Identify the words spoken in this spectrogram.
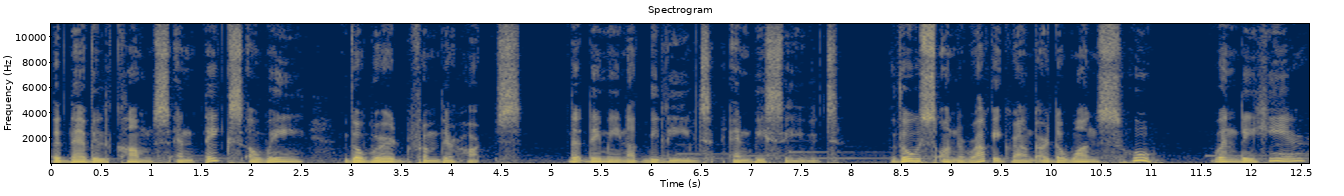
the devil comes and takes away the word from their hearts, that they may not believe and be saved. Those on the rocky ground are the ones who, when they hear,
